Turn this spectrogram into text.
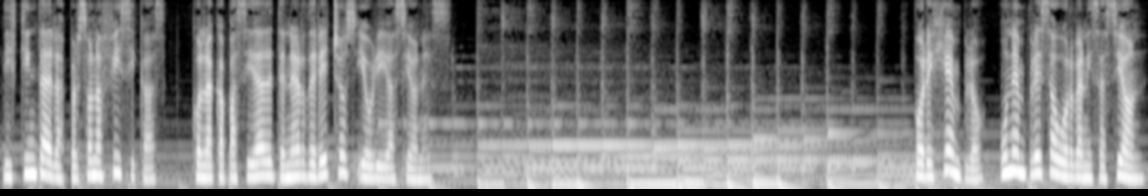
distinta de las personas físicas, con la capacidad de tener derechos y obligaciones. Por ejemplo, una empresa u organización,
